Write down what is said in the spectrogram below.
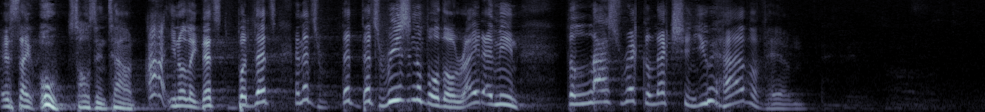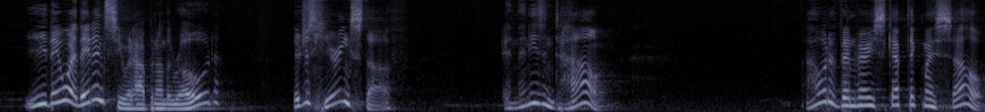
It's like, oh, Saul's in town. Ah, you know, like that's, but that's, and that's, that, that's reasonable though, right? I mean, the last recollection you have of him, they, were, they didn't see what happened on the road. They're just hearing stuff. And then he's in town. I would have been very skeptic myself.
